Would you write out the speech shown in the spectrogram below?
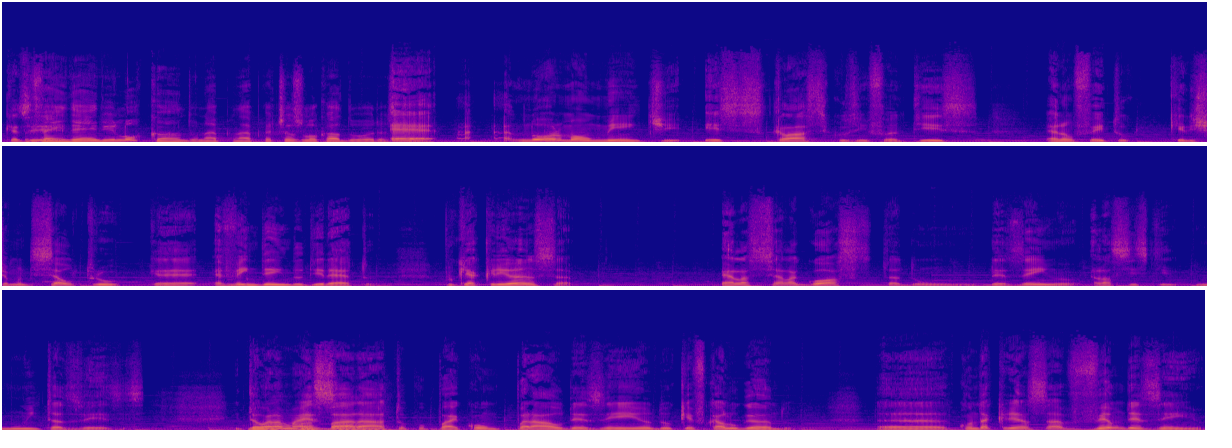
quer dizer, Vendendo e locando, né? Porque na época tinha as locadoras. É, normalmente esses clássicos infantis eram feitos que eles chamam de sell-through, que é, é vendendo direto. Porque a criança, ela se ela gosta de um desenho, ela assiste muitas vezes. Então Não era mais barato para o pai comprar o desenho do que ficar alugando. Ah, quando a criança vê um desenho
